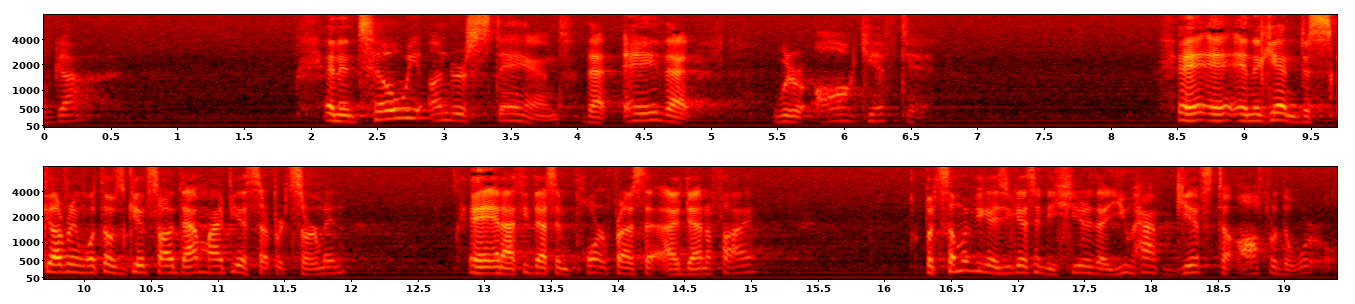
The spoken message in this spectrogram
of God. And until we understand that, A, that we're all gifted, and, and, again, discovering what those gifts are, that might be a separate sermon. And I think that's important for us to identify. But some of you guys, you guys need to hear that you have gifts to offer the world.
